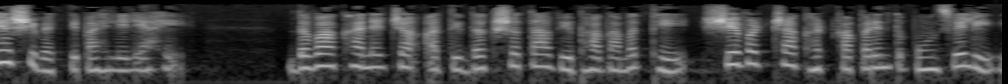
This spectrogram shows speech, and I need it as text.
मी अशी व्यक्ती पाहिलेली आहे. दवाखान्याच्या अतिदक्षता विभागामध्ये शेवटच्या घटकापर्यंत पोहोचलेली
